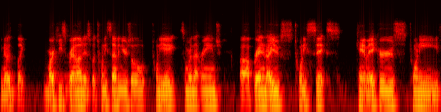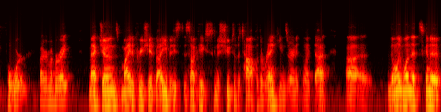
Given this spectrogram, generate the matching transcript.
You know, like Marquise Brown is what 27 years old, 28, somewhere in that range. Uh, Brandon Aiyuk's 26. Cam Akers 24, if I remember right. Mac Jones might appreciate value, but he's, it's not like he's going to shoot to the top of the rankings or anything like that. Uh, the only one that's going to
